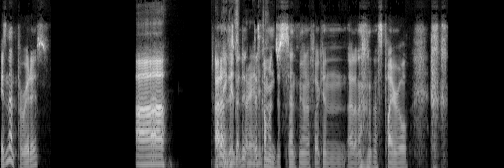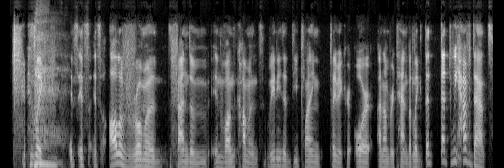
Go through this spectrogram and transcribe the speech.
Isn't that Paredes? Uh I, don't know. This, it's co- this comment just sent me on a fucking I don't know a spiral. it's like it's it's it's all of Roma fandom in one comment. We need a deep lying playmaker or a number ten, but like that that we have that.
